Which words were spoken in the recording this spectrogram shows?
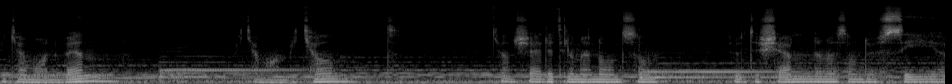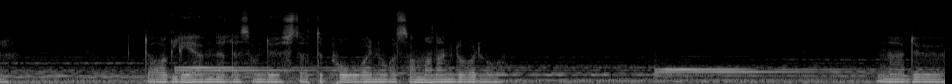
Det kan vara en vän. Det kan vara en bekant. Kanske är det till och med någon som du inte känner men som du ser dagligen eller som du stöter på i något sammanhang då och då. När du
